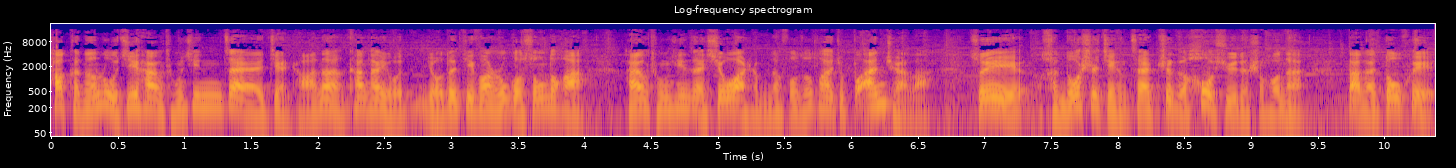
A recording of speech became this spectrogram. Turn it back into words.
它可能路基还要重新再检查呢，看看有有的地方如果松的话，还要重新再修啊什么的，否则的话就不安全了。所以很多事情在这个后续的时候呢，大概都会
